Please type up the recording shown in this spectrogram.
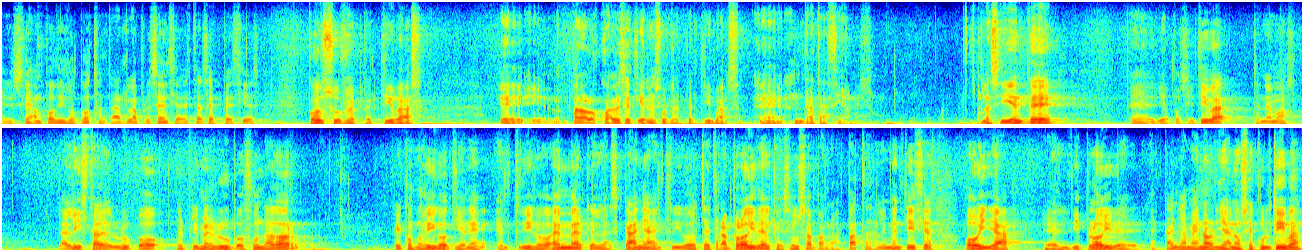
eh, se han podido constatar la presencia de estas especies con sus respectivas para los cuales se tienen sus respectivas dataciones. La siguiente diapositiva tenemos la lista del, primer grupo fundador, que como digo tiene el trigo Emmer, que es la escaña, el trigo tetraploide, el que se usa para las pastas alimenticias, hoy ya el diploide, la escaña menor ya no se cultiva,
